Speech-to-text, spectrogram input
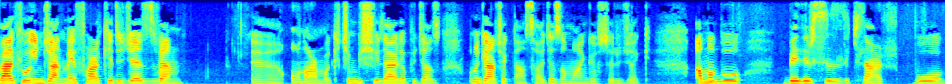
Belki o incelmeyi fark edeceğiz ve e, onarmak için bir şeyler yapacağız. Bunu gerçekten sadece zaman gösterecek. Ama bu belirsizlikler, bu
